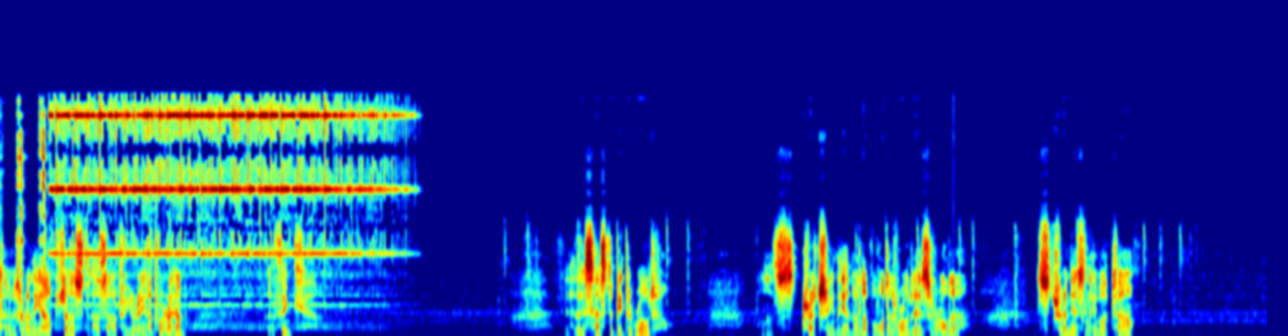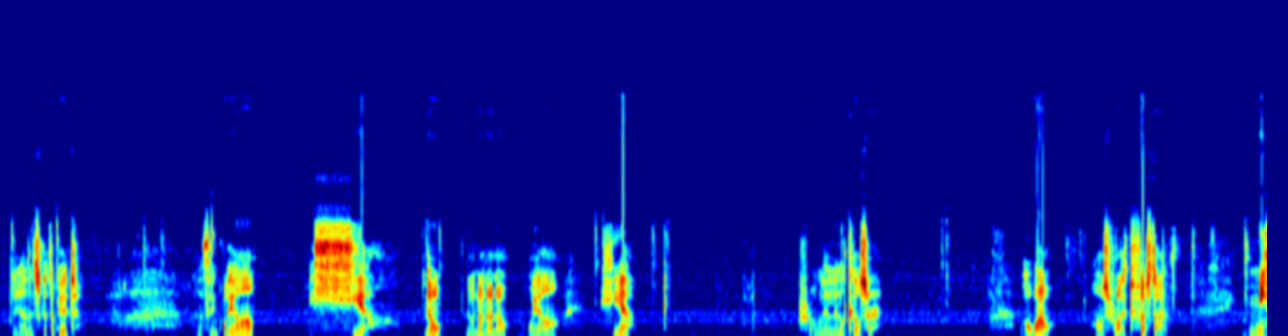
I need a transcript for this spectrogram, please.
Time is running out just as I'm figuring out where I am. I think. This has to be the road. stretching the envelope of what the road is rather strenuously, but uh, yeah, let's get a bit. I think we are here. No, no, no, no, no. We are here. Probably a little closer. Oh wow, I was right first time. Me.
